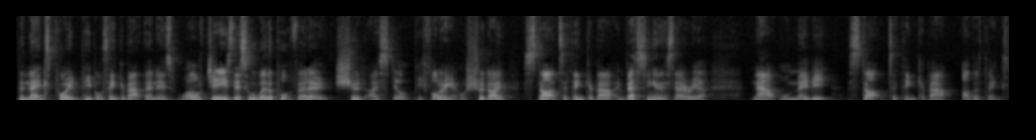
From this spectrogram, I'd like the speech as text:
the next point people think about then is, well, geez, this all weather portfolio, should I still be following it? Or should I start to think about investing in this area now? Or maybe start to think about other things.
